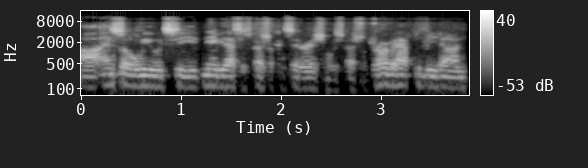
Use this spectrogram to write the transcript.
Uh, and so we would see maybe that's a special consideration where a special drug would have to be done.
